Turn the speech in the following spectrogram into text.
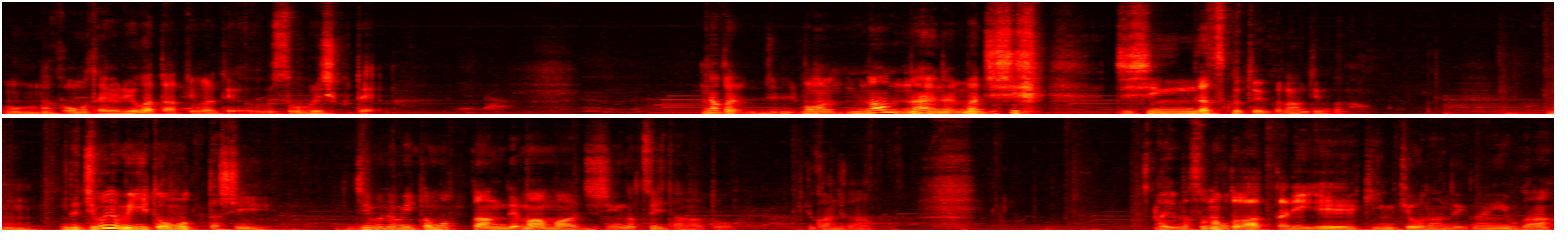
うんなんか思ったより良かったって言われてすごく嬉しくて。なんかまあなんなんやねまあ自信 自信がつくというかなんていうのかな。うん。で自分でもいいと思ったし自分でもいいと思ったんでまあまあ自信がついたなという感じかな。はい、まあ、そんなことがあったり、えー、近況なんで何言おうかな。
